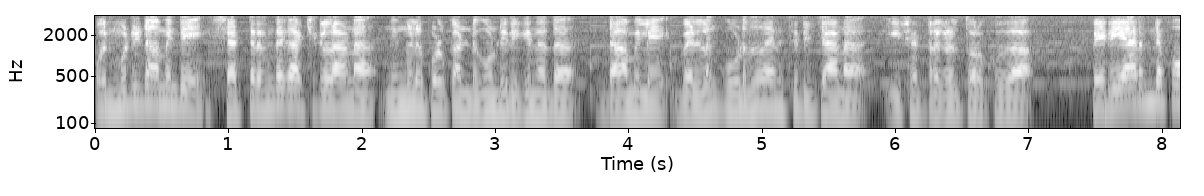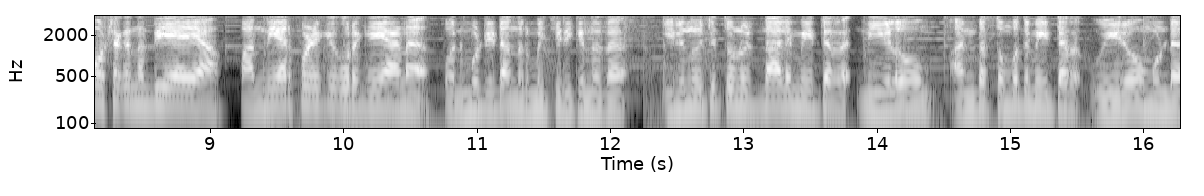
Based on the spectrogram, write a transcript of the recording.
പൊന്മുടി ഡാമിന്റെ ഷട്ടറിന്റെ കാഴ്ചകളാണ് നിങ്ങളിപ്പോൾ കണ്ടുകൊണ്ടിരിക്കുന്നത്. ഡാമിലെ വെള്ളം കൂടുന്നതനുസരിച്ചാണ് ഈ ഷട്ടറുകൾ തുറക്കുക. പെരിയാറിന്റെ പോഷക നദിയായ പന്നിയാർ പുഴയ്ക്ക് കുറുകെയാണ് പൊന്മുടി ഡാം നിർമ്മിച്ചിരിക്കുന്നത്. ഇരുന്നൂറ്റി തൊണ്ണൂറ്റിനാല് മീറ്റർ നീളവും അൻപത്തൊമ്പത് മീറ്റർ ഉയരവുമുണ്ട്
